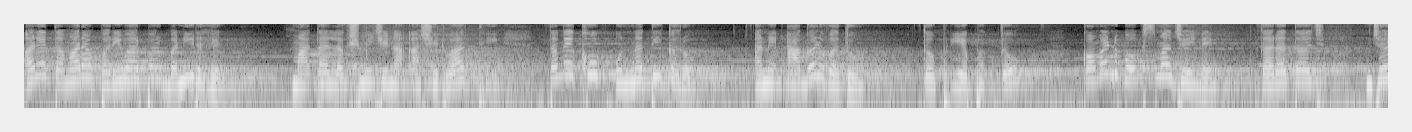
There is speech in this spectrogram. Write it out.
અને તમારા પરિવાર પર બની રહે, માતા લક્ષ્મીજીના આશીર્વાદથી તમે ખૂબ ઉન્નતિ કરો અને આગળ વધો, તો પ્રિય ભક્તો, કોમેન્ટ બોક્સમાં જઈને તરત જ જય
